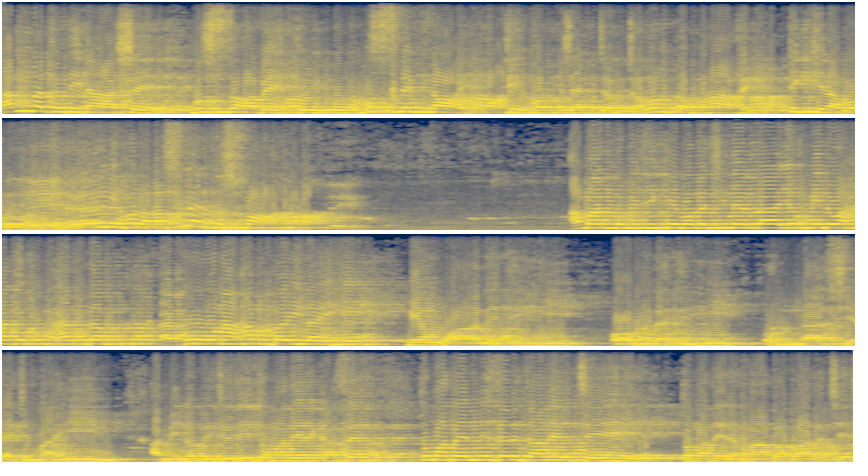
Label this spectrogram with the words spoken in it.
কান্না যদি না আসে, বুঝতে হবে তুই কোনো মুসলিম নয়, তুই হচ্ছে একজন জ্বলন্ত মুনাফিক। ঠিক কিনা বলুন? তুই হলো রাসূলের দুশমন। আমার নবীজিকে বলেছিলেন আমি নবী যদি তোমাদের কাছে, তোমাদের নিজের জানের চেয়ে, তোমাদের মা বাবার চেয়ে,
